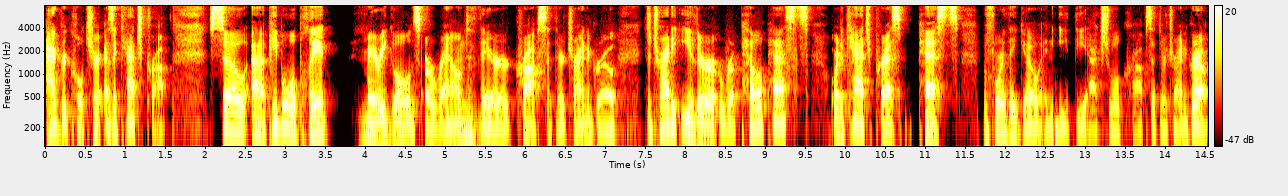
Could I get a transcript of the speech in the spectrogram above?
agriculture as a catch crop. So uh, people will plant marigolds around their crops that they're trying to grow to try to either repel pests or to catch press pests before they go and eat the actual crops that they're trying to grow.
